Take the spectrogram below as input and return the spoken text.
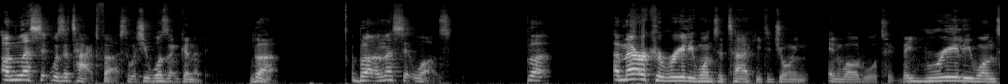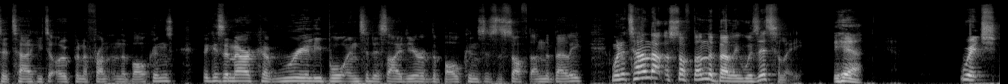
unless it was attacked first, which it wasn't gonna be. Mm-hmm. But but unless it was, but America really wanted Turkey to join in World War II. They really wanted Turkey to open a front in the Balkans because America really bought into this idea of the Balkans as the soft underbelly. When it turned out the soft underbelly was Italy, Yeah. which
